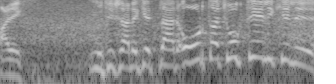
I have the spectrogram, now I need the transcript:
Alex. Müthiş hareketler. Orta çok tehlikeli.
